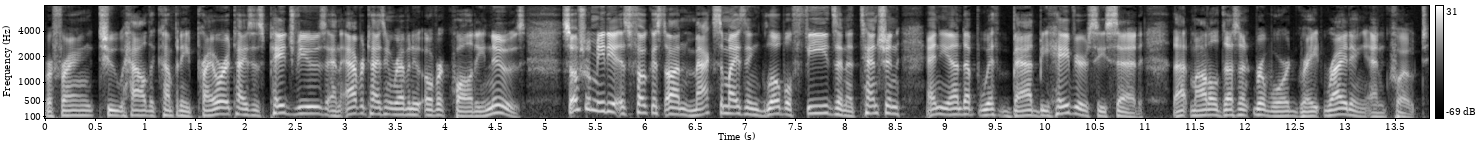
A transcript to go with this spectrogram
referring to how the company prioritizes page views and advertising revenue over quality news. Social media is focused on maximizing global feeds and attention, and you end up with bad behaviors, he said. That model doesn't reward great writing, end quote.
